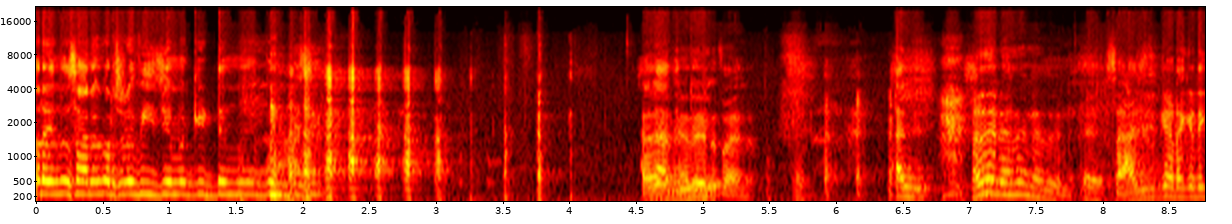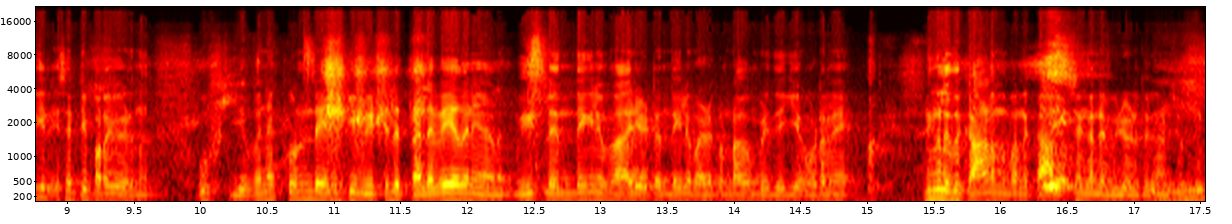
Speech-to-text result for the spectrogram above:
പറയുന്ന സാധനം കുറച്ചുകൂടെ ബി ജി എം ഒക്കെ ഇട്ടെന്ന് സാജിദ് ഇടയ്ക്കിടയ്ക്ക് സെറ്റി പറയുമായിരുന്നു ഉഫ് ഇവനെ കൊണ്ട് എനിക്ക് വീട്ടിൽ തലവേദനയാണ്. വീട്ടിൽ എന്തെങ്കിലും ഭാര്യയായിട്ട് എന്തെങ്കിലും വഴക്കുണ്ടാകുമ്പോഴത്തേക്ക് ഉടനെ നിങ്ങൾ ഇത് കാണുന്നു പറഞ്ഞ് കണ്ട വീഡിയോ എടുത്ത് കാണിച്ചു കൊടുത്തു.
